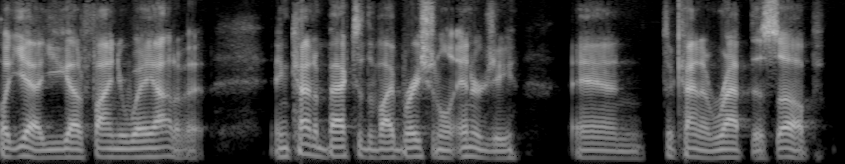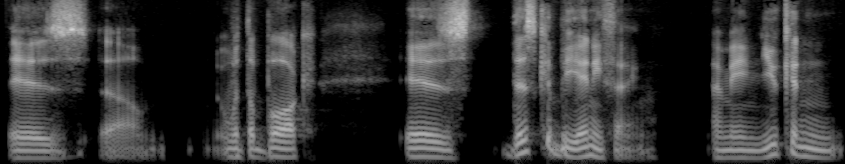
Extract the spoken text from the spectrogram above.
but yeah, you got to find your way out of it. And kind of back to the vibrational energy and to kind of wrap this up is um, with the book is this could be anything i mean you can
